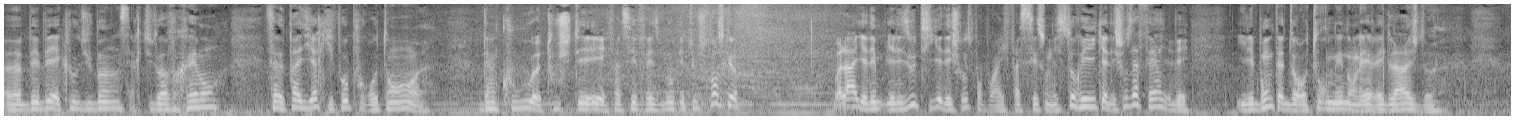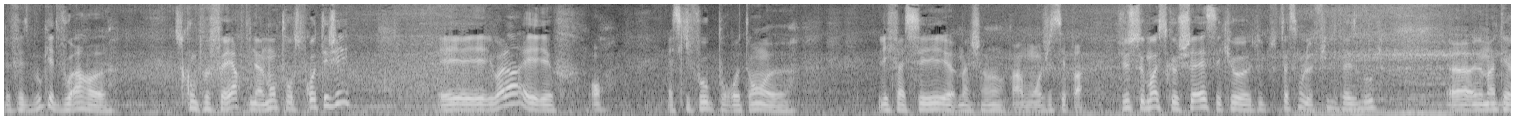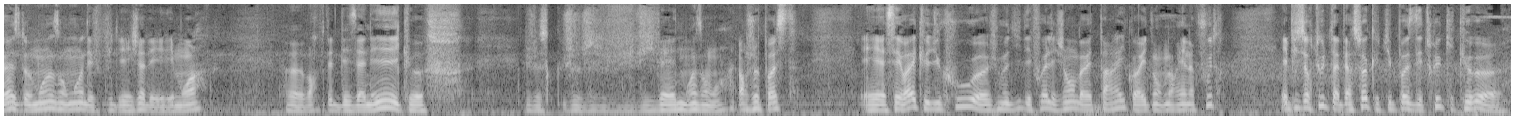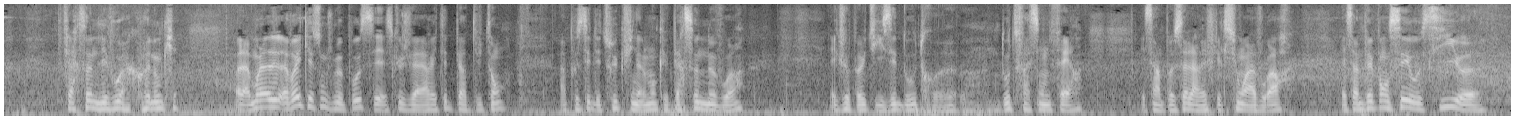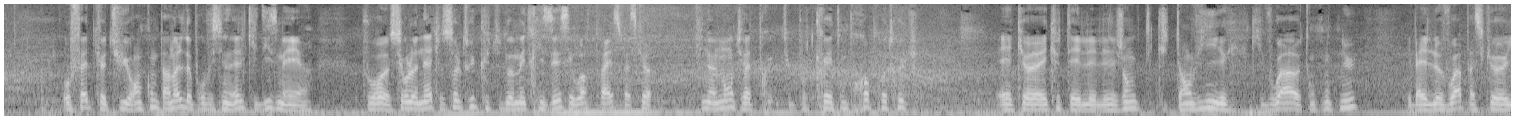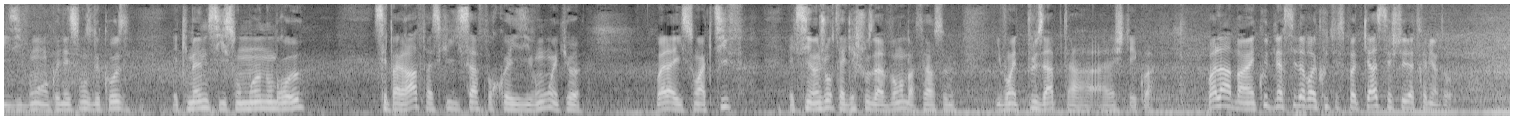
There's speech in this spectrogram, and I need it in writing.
euh, bébé avec l'eau du bain. C'est-à-dire que tu dois vraiment. Ça veut pas dire qu'il faut pour autant d'un coup tout jeter, effacer Facebook et tout. Je pense que voilà, il y, a des outils, il y a des choses pour pouvoir effacer son historique, il y a des choses à faire. Il, est bon peut-être de retourner dans les réglages de, Facebook et de voir ce qu'on peut faire finalement pour se protéger. Et voilà, et bon, est-ce qu'il faut pour autant l'effacer, euh, machin. Enfin bon, je sais pas. Juste moi, ce que je sais, c'est que de toute façon, le fil Facebook euh, m'intéresse de moins en moins depuis déjà des, mois, euh, voire peut-être des années, et que je, j'y vais de moins en moins. Alors je poste. Et c'est vrai que du coup, je me dis des fois, les gens doivent être pareils, quoi. Ils n'en ont rien à foutre. Et puis surtout, tu t'aperçois que tu postes des trucs et que personne les voit, quoi. Donc voilà, moi, la vraie question que je me pose, c'est est-ce que je vais arrêter de perdre du temps à poster des trucs finalement que personne ne voit? Et que je peux utiliser d'autres euh, d'autres façons de faire. Et c'est un peu ça la réflexion à avoir. Et ça me fait penser aussi euh, au fait que tu rencontres pas mal de professionnels qui disent mais euh, pour sur le net le seul truc que tu dois maîtriser c'est WordPress parce que finalement tu vas te, pour te créer ton propre truc et que, que les, gens qui tu as envie qui voient ton contenu et eh ben ils le voient parce qu'ils y vont en connaissance de cause et que même s'ils sont moins nombreux c'est pas grave parce qu'ils savent pourquoi ils y vont et que voilà ils sont actifs et que si un jour tu as quelque chose à vendre, ils vont être plus aptes à, l'acheter quoi. Voilà, ben écoute, merci d'avoir écouté ce podcast et je te dis à très bientôt.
